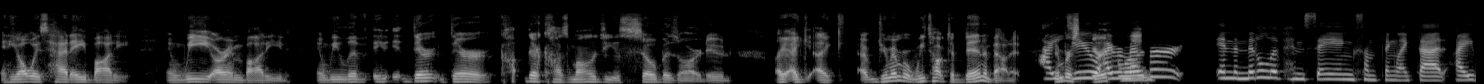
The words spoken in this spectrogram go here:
and he always had a body and we are embodied and we live it- it- their their their cosmology is so bizarre dude like I, I, I do you remember we talked to ben about it I Remember do. I remember. Blood? In the middle of him saying something like that, I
